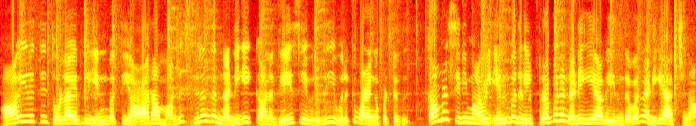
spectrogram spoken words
ஆயிரத்தி தொள்ளாயிரத்தி எண்பத்தி ஆறாம் ஆண்டு சிறந்த நடிகைக்கான தேசிய விருது இவருக்கு வழங்கப்பட்டது. தமிழ் சினிமாவில் எண்பதில் பிரபல நடிகையாக இருந்தவர் நடிகை அர்ச்சனா.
